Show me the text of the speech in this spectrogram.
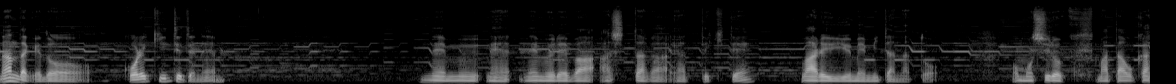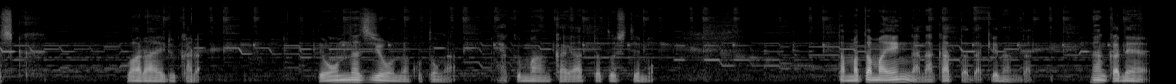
なんだけどこれ聞いててね。眠,、ね、眠れば明日がやってきて悪い夢見たなと。面白くまたおかしく笑えるから。で同じようなことが100万回あったとしてもたまたま縁がなかっただけなんだ。なんかね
